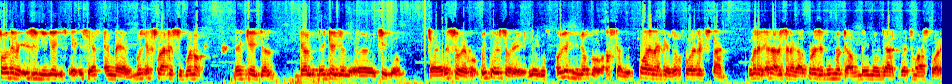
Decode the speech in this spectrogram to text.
soo demee usines yi ngay gis ay ICS MBL bu ñu exploité suuf ba noppi dañ koy jël del dañ koy jël euh, kii boobu euh, restauré ko bu ñu ko restauré léegi au lieu ñu jox ko askan bi foore lañ koy jox foore teg si tànn bu ko defee état du Sénégal projet bu mu mënti am day ñëw jaar directement si foore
